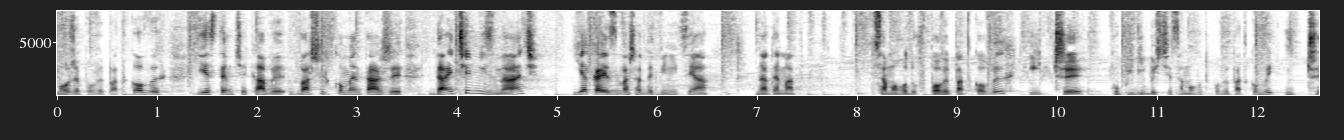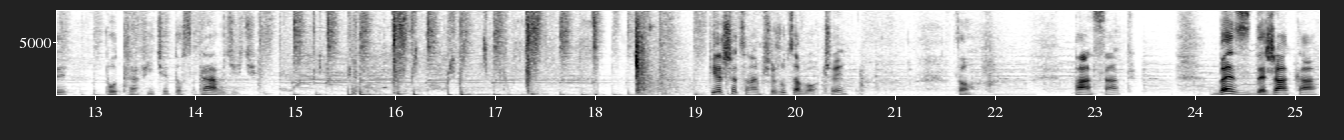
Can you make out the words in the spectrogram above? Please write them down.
może powypadkowych. Jestem ciekawy Waszych komentarzy. Dajcie mi znać, jaka jest Wasza definicja na temat samochodów powypadkowych i czy kupilibyście samochód powypadkowy i czy potraficie to sprawdzić. Pierwsze, co nam się rzuca w oczy, to Passat bez zderzaka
